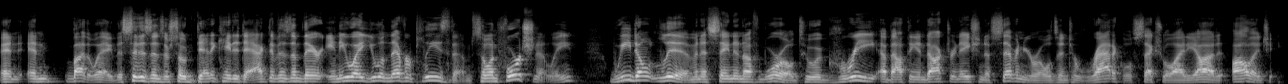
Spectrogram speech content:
And and by the way, the citizens are so dedicated to activism there anyway, you will never please them. So unfortunately, we don't live in a sane enough world to agree about the indoctrination of 7-year-olds into radical sexual ideology.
